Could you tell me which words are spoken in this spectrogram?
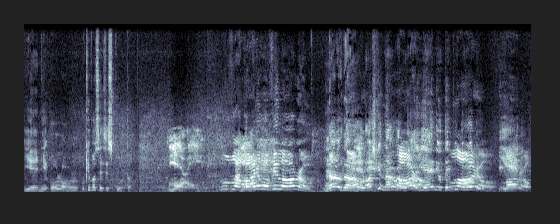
Iene ou Laurel. O que vocês escutam? Laurel. Agora eu ouvi Laurel. Não, não, Iene. lógico que não. É Laurel. a Iene o tempo Laurel. todo. Laurel.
